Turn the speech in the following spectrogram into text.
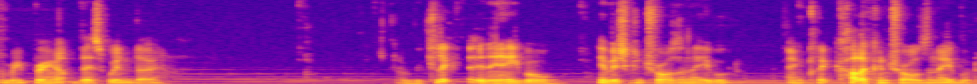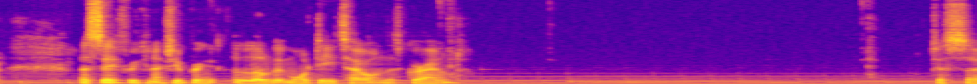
and we bring up this window, and we click enable image controls enabled, and click color controls enabled. Let's see if we can actually bring a little bit more detail on this ground, just so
